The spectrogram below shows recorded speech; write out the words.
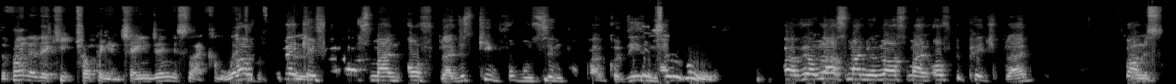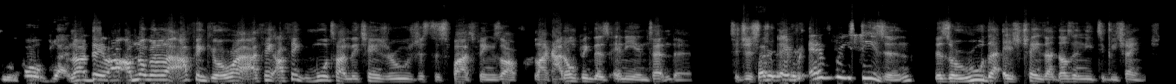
The fact that they keep chopping and changing, it's like, come on, where Bruv, did the make football- it last man off, like, just keep football simple, bruv. Because these It's man, simple. bruv, your last man, your last man off the pitch, blood. Honestly. go, blood. No, Dave, I, I'm not gonna lie. I think you're right. I think I think more time they change the rules just to spice things up. Like I don't think there's any intent there to just every every season there's a rule that is changed that doesn't need to be changed.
